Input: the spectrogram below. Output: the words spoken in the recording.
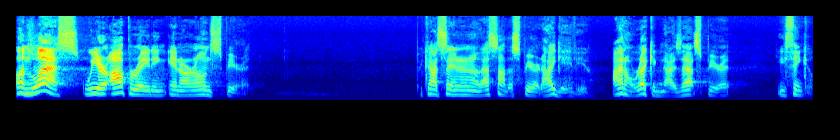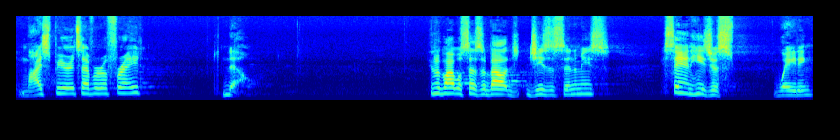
unless we are operating in our own spirit. But God's saying, no, no, that's not the spirit I gave you. I don't recognize that spirit. You think my spirit's ever afraid? No. You know the Bible says about Jesus' enemies? He's saying he's just waiting.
